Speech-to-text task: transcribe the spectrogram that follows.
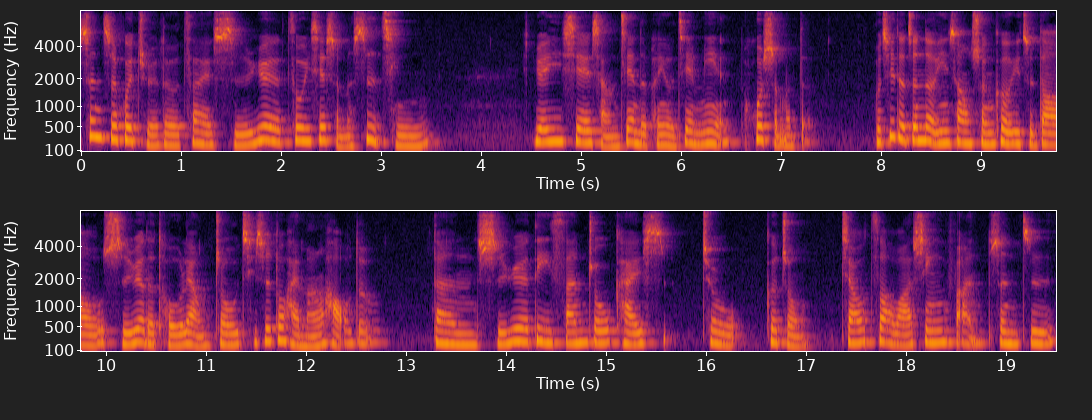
甚至会觉得在十月做一些什么事情，约一些想见的朋友见面或什么的。我记得真的印象深刻，一直到十月的头两周，其实都还蛮好的。但十月第三周开始，就各种焦躁啊、心烦，甚至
